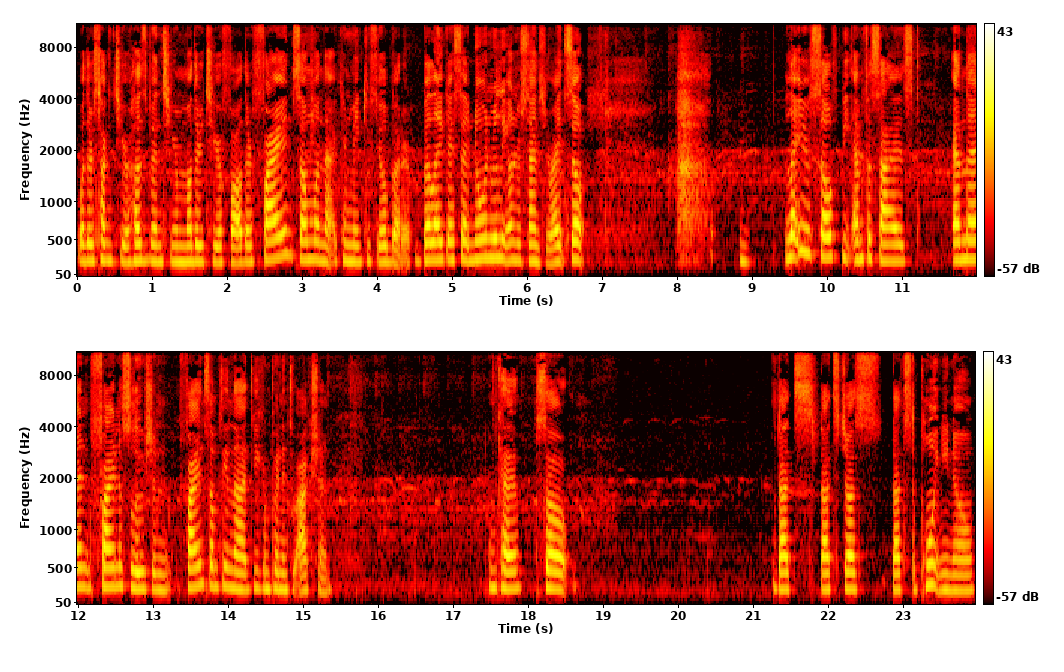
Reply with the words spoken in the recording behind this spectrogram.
whether it's talking to your husband, to your mother, to your father, find someone that can make you feel better. But like I said, no one really understands you, right? So let yourself be emphasized and then find a solution. Find something that you can put into action. Okay? So that's that's just that's the point, you know.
